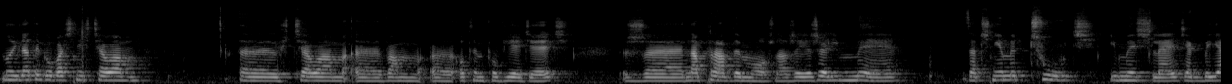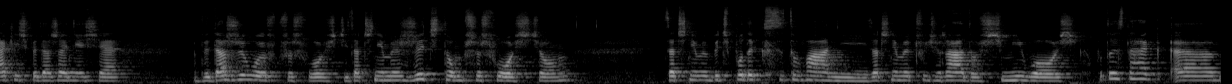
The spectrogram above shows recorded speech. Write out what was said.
No i dlatego właśnie chciałam, e, chciałam e, Wam e, o tym powiedzieć, że naprawdę można, że jeżeli my zaczniemy czuć i myśleć, jakby jakieś wydarzenie się wydarzyło już w przyszłości, zaczniemy żyć tą przyszłością, zaczniemy być podekscytowani, zaczniemy czuć radość, miłość, bo to jest tak, e,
